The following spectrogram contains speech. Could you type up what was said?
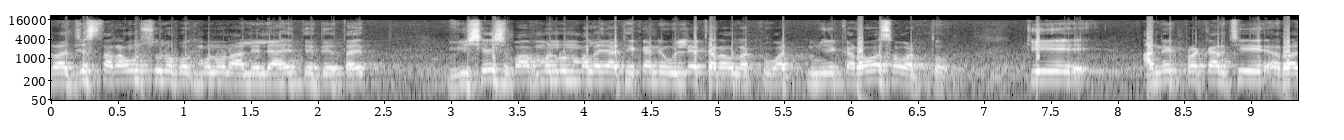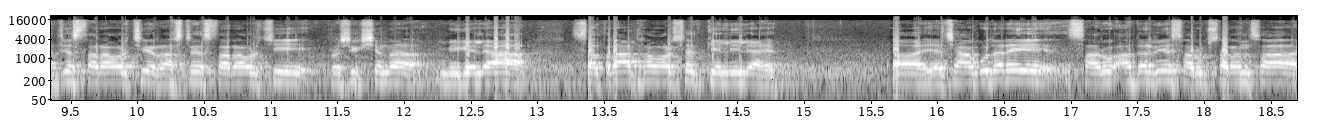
राज्यस्तरावरून सुलभक म्हणून आलेले आहेत ते देत आहेत. विशेष बाब म्हणून मला या ठिकाणी उल्लेख करावा लाग वाट म्हणजे करावासा वाटतो की अनेक प्रकारची राज्यस्तरावरची राष्ट्रीय स्तरावरची प्रशिक्षणं मी गेल्या सतरा अठरा वर्षात केलेली आहेत. याच्या अगोदरही सारू आदरणीय सारुख सरांचा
